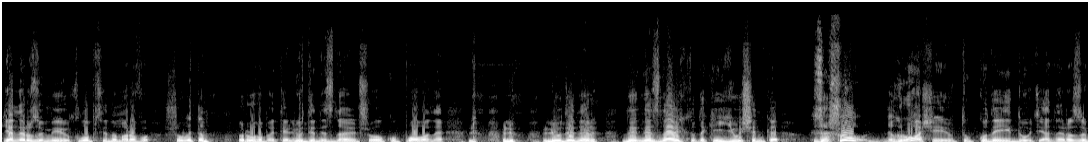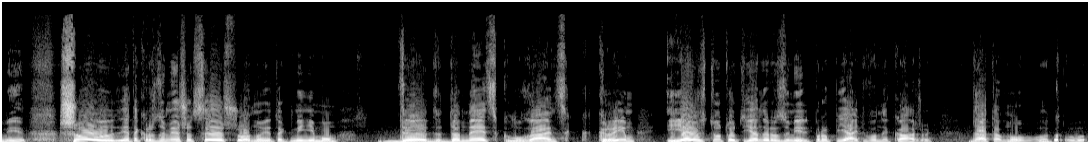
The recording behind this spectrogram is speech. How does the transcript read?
Я не розумію, хлопці на марафон, що ви там робите? Люди не знають, що окуповане. Лю- лю- Люди не, не, не знають, хто такий Ющенка. За що гроші куди йдуть, я не розумію. Що, я так розумію, що це що? Ну, я так мінімум Донецьк, Луганськ, Крим. І я ось тут, от, я не розумію, про п'ять вони кажуть. Да, там, ну, от,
